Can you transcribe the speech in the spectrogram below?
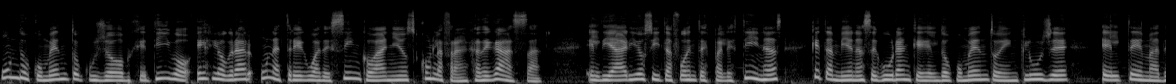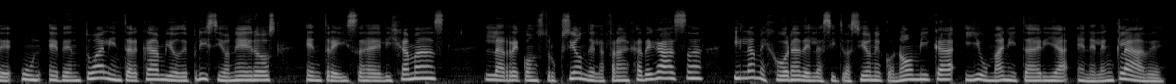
un documento cuyo objetivo es lograr una tregua de cinco años con la franja de Gaza. El diario cita fuentes palestinas que también aseguran que el documento incluye el tema de un eventual intercambio de prisioneros entre Israel y Hamas, la reconstrucción de la franja de Gaza y la mejora de la situación económica y humanitaria en el enclave.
